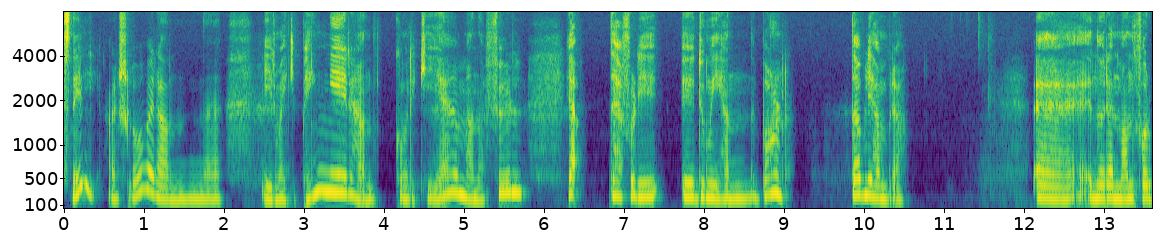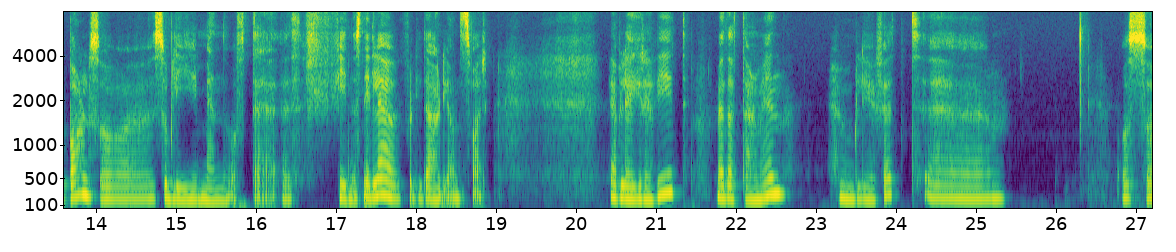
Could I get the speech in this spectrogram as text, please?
snill. Han slår, han uh, gir meg ikke penger, han kommer ikke hjem, han er full. Ja, det er fordi uh, du må gi han barn. Da blir han bra. Eh, når en mann får barn, så, så blir menn ofte fine og snille, fordi da har de ansvar. Jeg ble gravid med datteren min. Hun blir født. Eh, Og så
